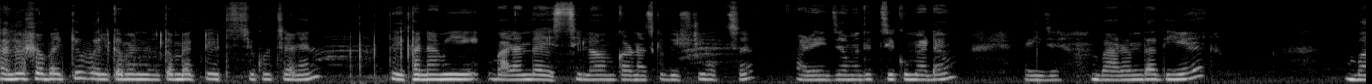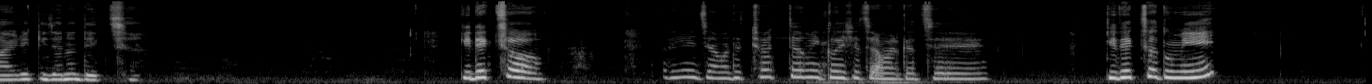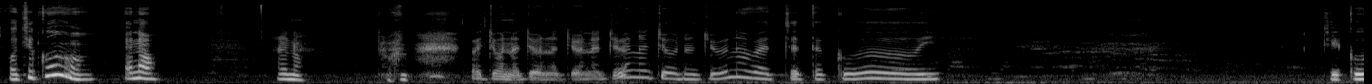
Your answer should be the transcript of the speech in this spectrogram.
Hello সবাইকে welcome and welcome back to it's Chiku channel তো এখানে আমি বারান্দায় এসেছিলাম কারণ আজকে বৃষ্টি হচ্ছে। আর এই যে আমাদের চিকু ম্যাডাম, এই যে বারান্দা দিয়ে বাইরে কি যেন দেখছে। কি দেখছ? আরে এই যে আমাদের ছোট্ট মিকু এসেছে আমার কাছে। কি দেখছ তুমি? ও চিকু এনো এনো ওই জোনা জোনা জোনা জোনা জোনা জোনা বাচ্চা তো কই চিকু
